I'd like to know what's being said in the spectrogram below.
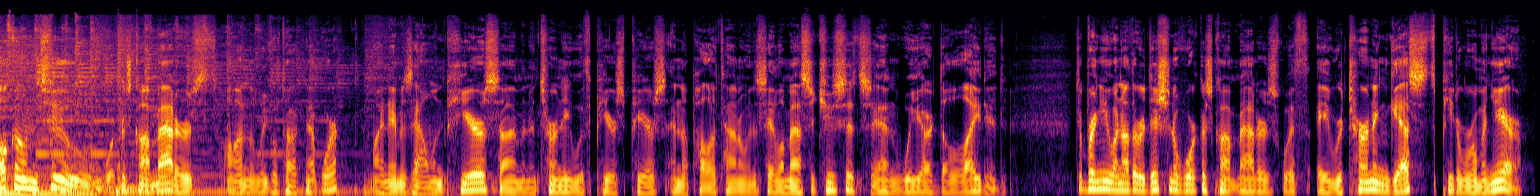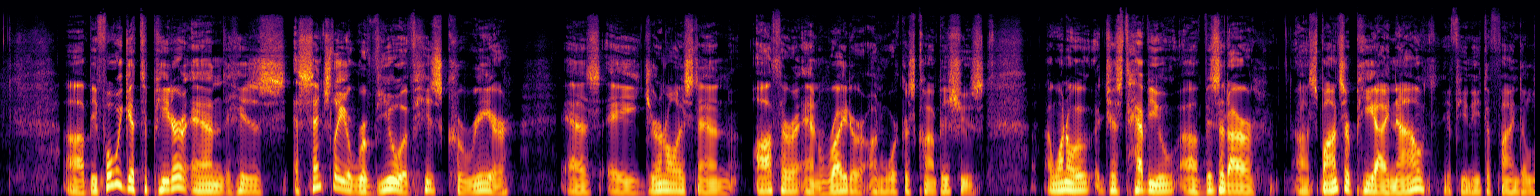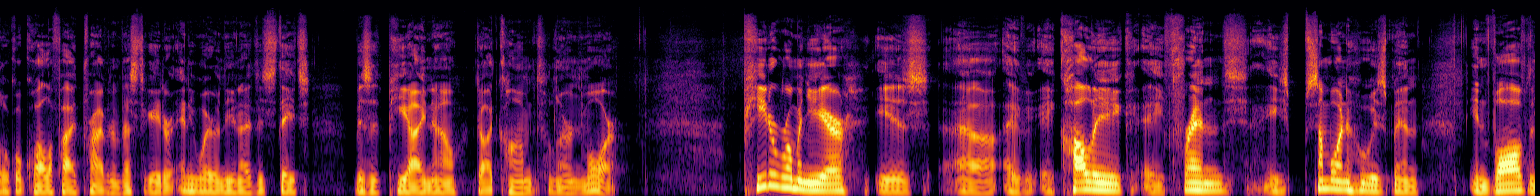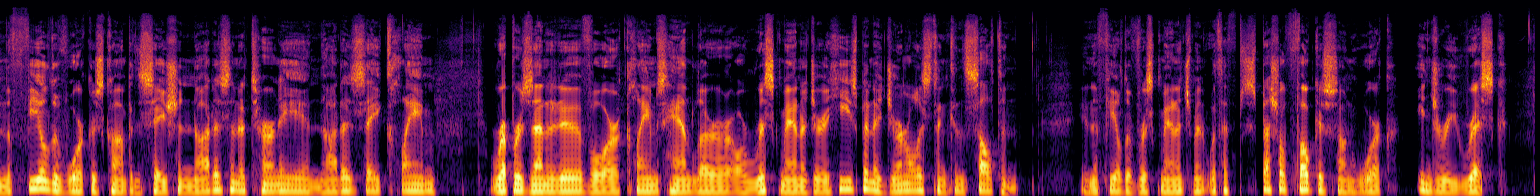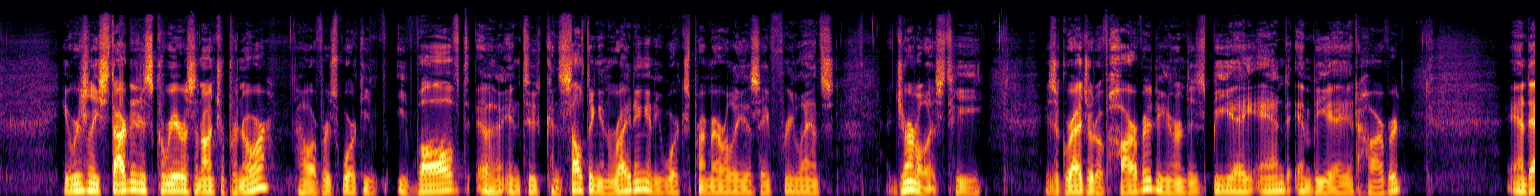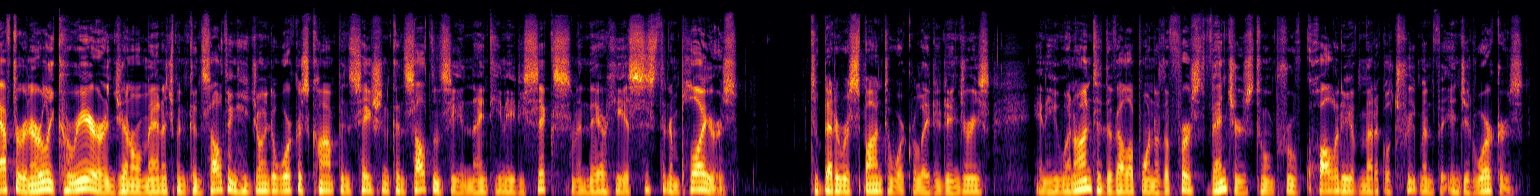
Welcome to Workers' Comp Matters on the Legal Talk Network. My name is Alan Pierce. I'm an attorney with Pierce, Pierce, and Napolitano in Salem, Massachusetts, and we are delighted to bring you another edition of Workers' Comp Matters with a returning guest, Peter Rousmaniere. Uh, before we get to Peter and his essentially a review of his career as a journalist and author and writer on workers' comp issues, I want to just have you uh, visit our uh, sponsor, PI Now. If you need to find a local qualified private investigator anywhere in the United States, visit pinow.com to learn more. Peter Rousmaniere is uh, a, a, colleague, a friend. He's someone who has been involved in the field of workers' compensation, not as an attorney and not as a claim representative or claims handler or risk manager. He's been a journalist and consultant in the field of risk management with a special focus on work injury risk. He originally started his career as an entrepreneur. However, his work evolved uh, into consulting and writing, and he works primarily as a freelance journalist. He is a graduate of Harvard. He earned his BA and MBA at Harvard. And after an early career in general management consulting, he joined a workers' compensation consultancy in 1986, and there he assisted employers to better respond to work related injuries. And he went on to develop one of the first ventures to improve quality of medical treatment for injured workers.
